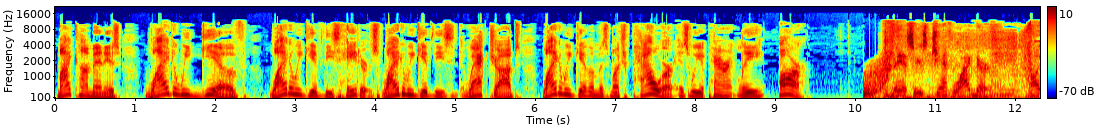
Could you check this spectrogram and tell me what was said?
My comment is, why do we give why do we give these haters? Why do we give these whack jobs? Why do we give them as much power as we apparently are? This is Jeff Wagner on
